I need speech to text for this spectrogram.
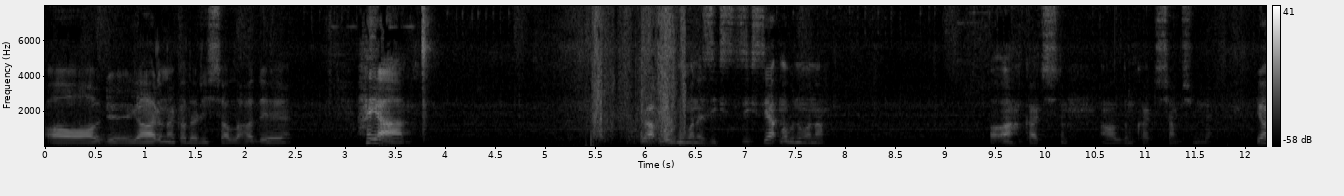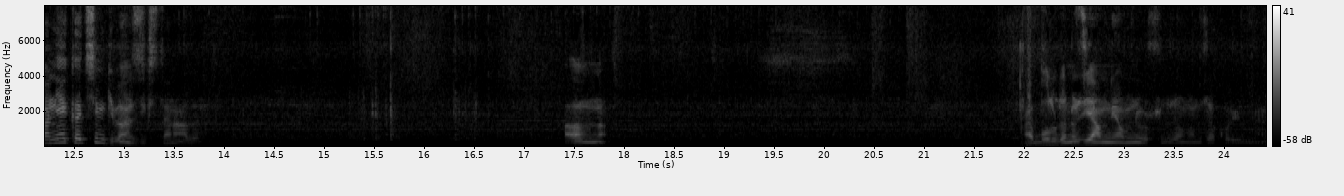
Aa, hadi yarına kadar inşallah hadi. Ha ya. Yapma bunu bana Zix. Zix yapma bunu bana. Aa kaçtım. Aldım kaçacağım şimdi. Ya niye kaçayım ki ben Zix'ten abi? Alın. Ha, buldunuz yamyamlıyorsunuz amanıza koyayım ya.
